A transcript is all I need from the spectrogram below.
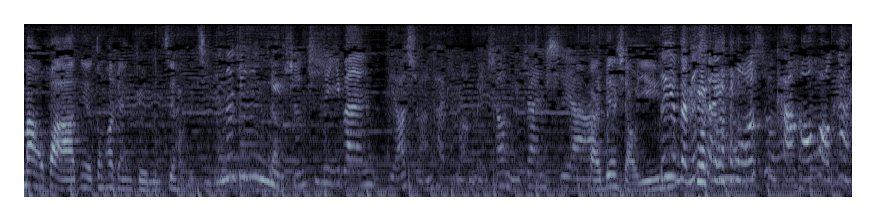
漫画啊，那些动画片给我们最好的记忆。那就是女生其实一般比较喜欢看什么《美少女战士》呀，百变小樱。对呀，百变小樱 魔术卡好好看，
